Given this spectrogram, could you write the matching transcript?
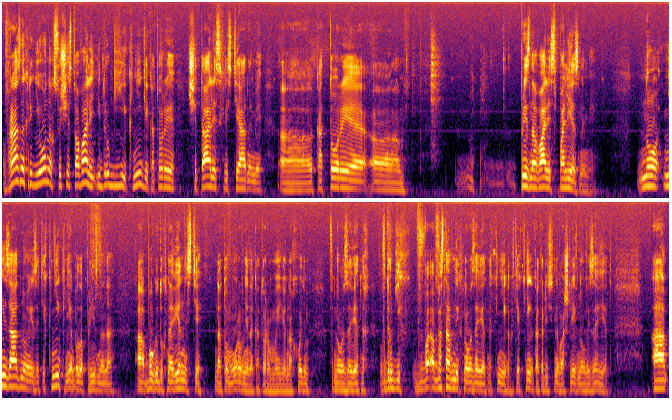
В разных регионах существовали и другие книги, которые читались христианами, э, которые э, признавались полезными. Но ни за одной из этих книг не было признано о богодухновенности на том уровне, на котором мы ее находим в новозаветных, в других, в, в основных новозаветных книгах, в тех книгах, которые действительно вошли в Новый Завет. А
